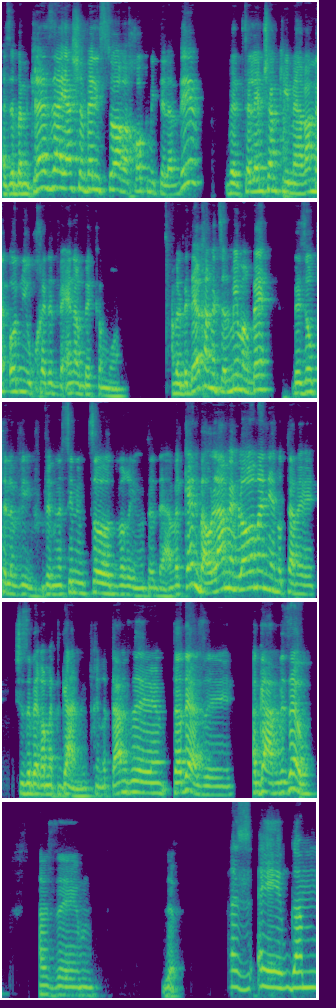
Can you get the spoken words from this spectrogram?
אז במקרה הזה היה שווה לנסוע רחוק מתל אביב, ולצלם שם כי היא מערה מאוד מיוחדת ואין הרבה כמוה. אבל בדרך כלל מצלמים הרבה באזור תל אביב, ומנסים למצוא דברים, אתה יודע. אבל כן, בעולם הם לא מעניין אותם אה, שזה ברמת גן, מבחינתם זה, אתה יודע, זה אגם וזהו. אז אה, זהו. אז אה, גם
